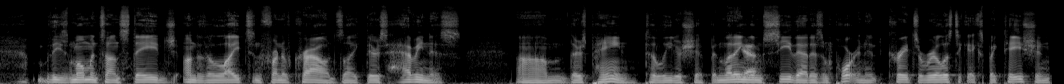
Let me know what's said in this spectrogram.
these moments on stage under the lights in front of crowds. Like there's heaviness, um, there's pain to leadership, and letting yeah. them see that is important. It creates a realistic expectation.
